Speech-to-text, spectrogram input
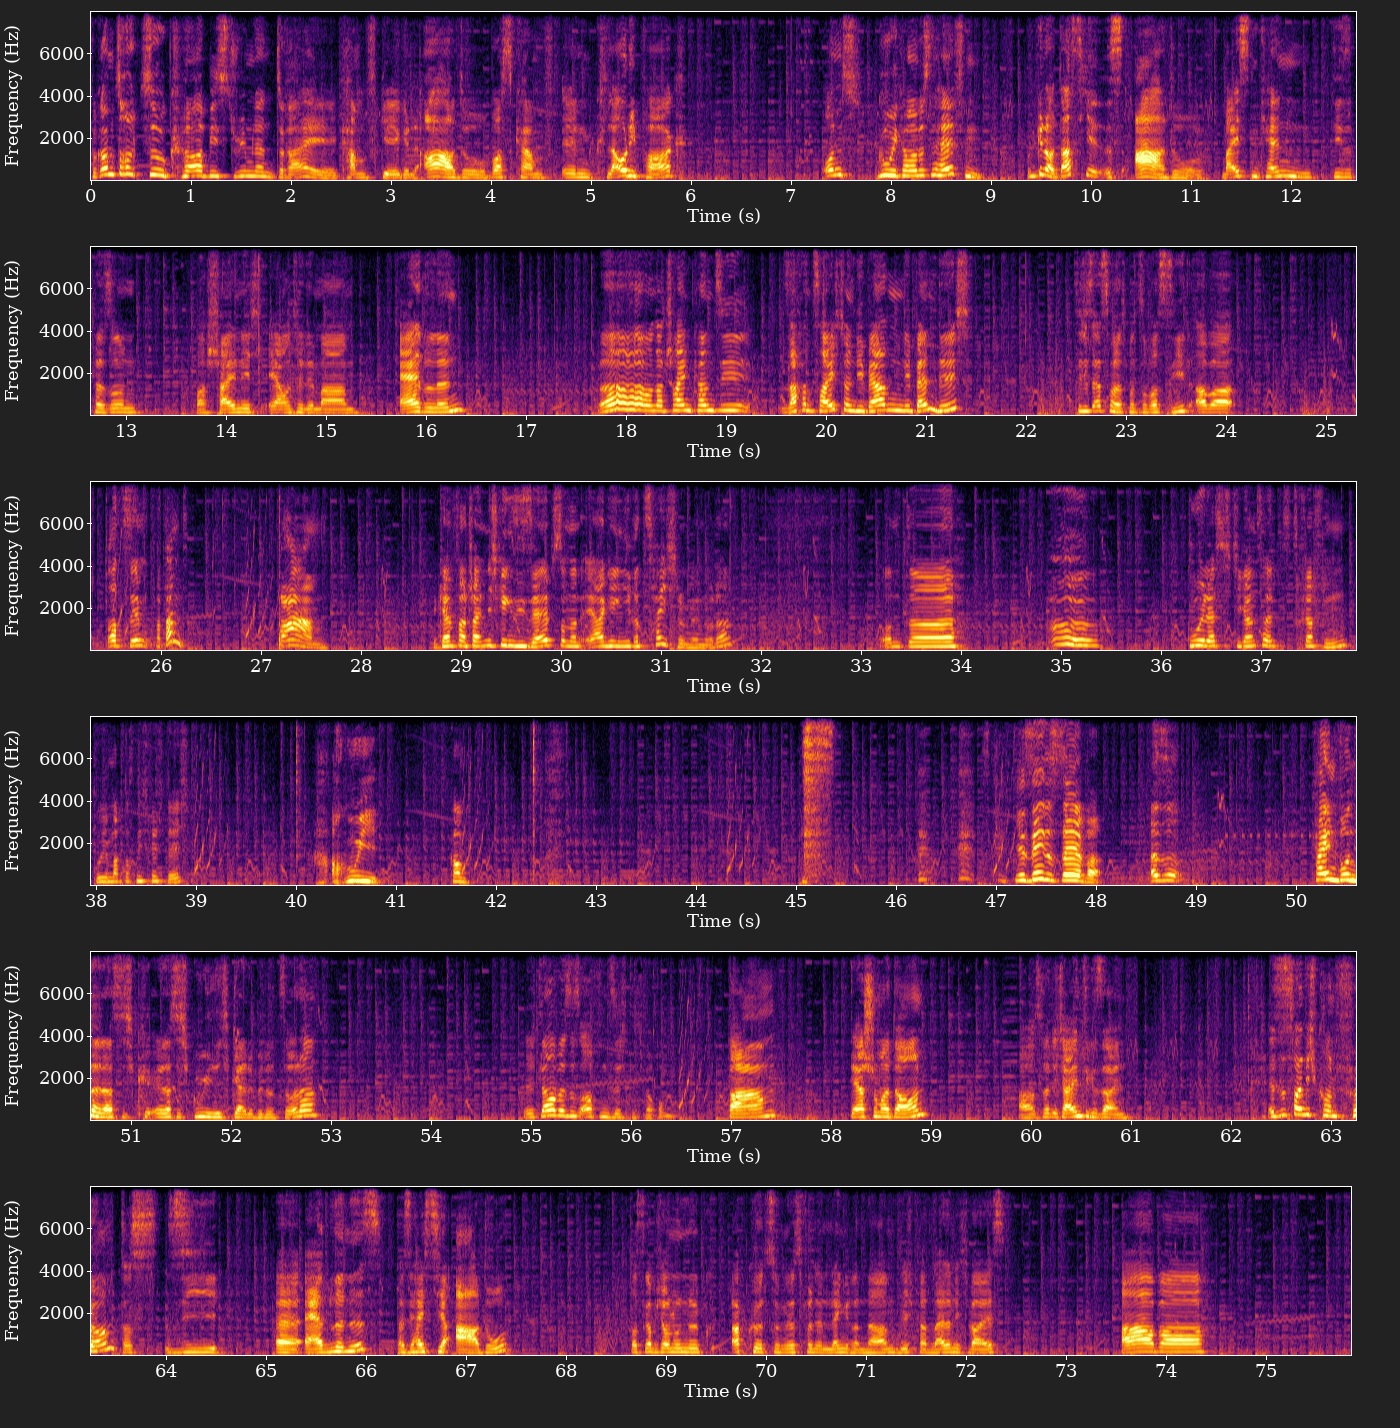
Willkommen zurück zu Kirby Streamland 3. Kampf gegen Ardo. Bosskampf in Cloudy Park. Und Gui kann mal ein bisschen helfen. Und genau, das hier ist Ardo. meisten kennen diese Person wahrscheinlich eher unter dem Namen Adeline. Ah, und anscheinend kann sie Sachen zeichnen, die werden lebendig. Das ist das erste Mal, dass man sowas sieht, aber trotzdem, verdammt. Bam. Wir kämpfen anscheinend nicht gegen sie selbst, sondern eher gegen ihre Zeichnungen, oder? Und, äh... Uh, Gui lässt sich die ganze Zeit treffen. Gui macht das nicht richtig. Ach, Gui! Komm. Ihr seht es selber. Also, kein Wunder, dass ich, dass ich Gui nicht gerne benutze, oder? Ich glaube, es ist offensichtlich, warum. Bam. Der ist schon mal down. Aber es wird nicht der einzige sein. Es ist zwar nicht confirmed, dass sie äh, Adeline ist, weil sie heißt hier Ado. Was glaube ich auch nur eine Abkürzung ist für einen längeren Namen, die ich gerade leider nicht weiß. Aber...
